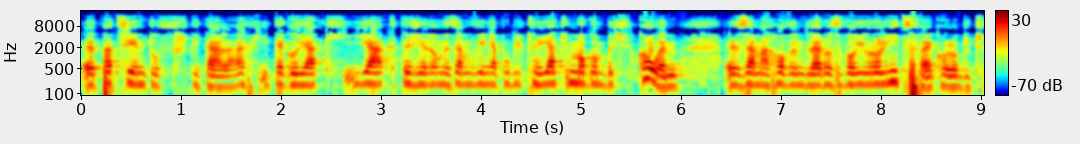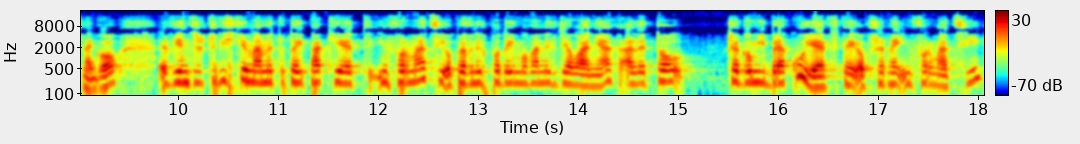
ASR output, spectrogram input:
e, pacjentów w szpitalach i tego, jak, jak te zielone zamówienia publiczne, jakim mogą być kołem e, zamachowym dla rozwoju rolnictwa ekologicznego. E, Więc rzeczywiście mamy tutaj pakiet informacji o pewnych podejmowanych działaniach, ale to, czego mi brakuje w tej obszernej informacji,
